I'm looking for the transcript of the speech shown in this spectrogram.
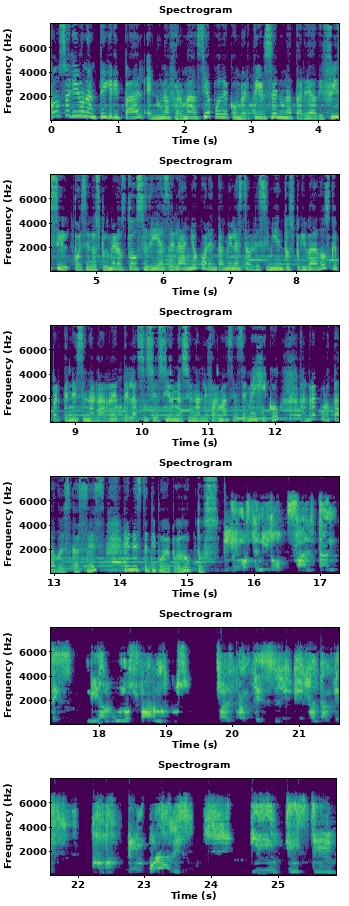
Conseguir un antigripal en una farmacia puede convertirse en una tarea difícil, pues en los primeros 12 días del año, 40.000 establecimientos privados que pertenecen a la red de la Asociación Nacional de Farmacias de México han reportado escasez en este tipo de productos. hemos tenido faltantes de algunos fármacos, faltantes, faltantes temporales. Y este,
